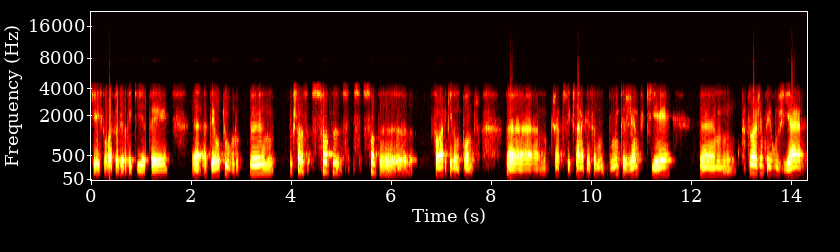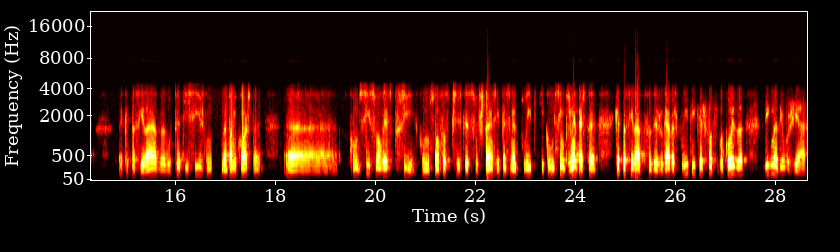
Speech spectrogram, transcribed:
que é isso que ele vai fazer daqui até uh, até outubro. Eu gostava só de, só de falar aqui de um ponto que já percebi que está na cabeça de muita gente, que é está toda a gente a elogiar a capacidade, o taticismo de António Costa, como se isso valesse por si, como se não fosse preciso ter substância e pensamento político e como simplesmente esta capacidade de fazer jogadas políticas fosse uma coisa digna de elogiar.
